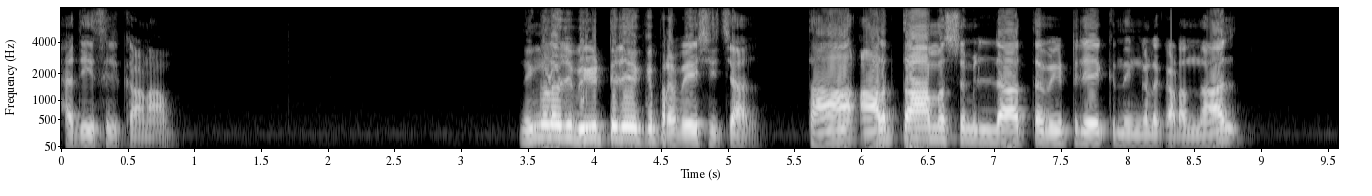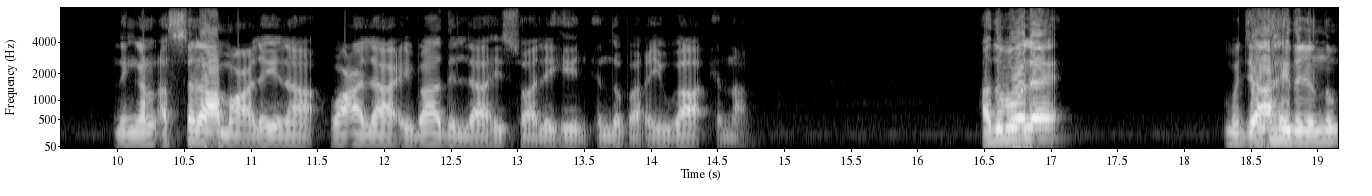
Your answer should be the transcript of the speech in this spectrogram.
ഹദീസിൽ കാണാം. നിങ്ങളൊരു വീട്ടിലേക്ക് പ്രവേശിച്ചാൽ താ ആൾത്താമസമില്ലാത്ത വീട്ടിലേക്ക് നിങ്ങൾ കടന്നാൽ നിങ്ങൾ അസ്സലാമു അലൈന വഅല ഇബാദില്ലാഹി സ്വാലിഹീൻ എന്ന് പറയുക എന്നാണ്. അതുപോലെ മുജാഹിദിൽ നിന്നും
